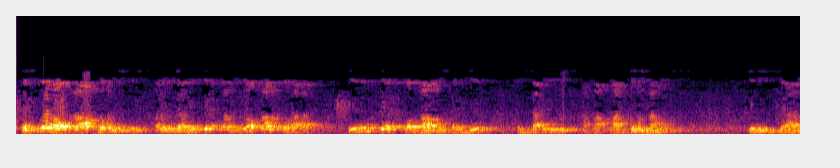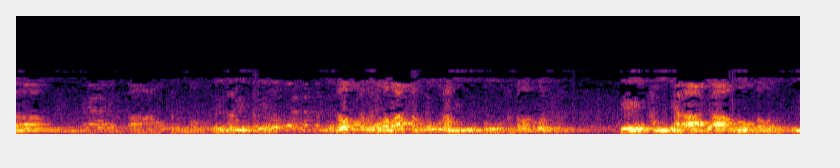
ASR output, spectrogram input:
శరీరలోకా భవనింది వాళ్ళు గ్రహించేటువంటి లోకాలు కూడా క్షీణించే స్వభావం కలిగి ఉంటాయి. వాక్యం ఉన్నాము ఇక్కడున్నాము వైపరీత్యం యథోక్తమేవా సమ్యం నమ్ము అంతవరకు వచ్చింది ते अन्यराजानो भवन्ति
